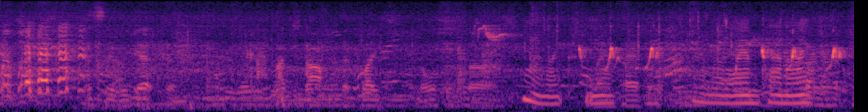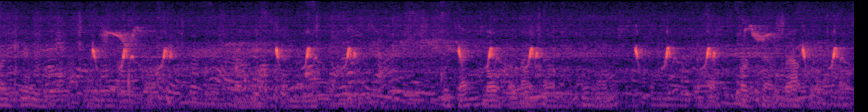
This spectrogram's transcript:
Let's see if we get them. I've stopped at place north of uh, hmm, I like snails. a little antennae. We got north of Lake First chance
